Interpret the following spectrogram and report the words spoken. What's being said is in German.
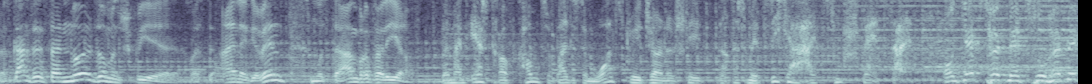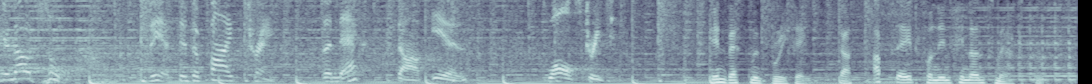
Das Ganze ist ein Nullsummenspiel. Was der eine gewinnt, muss der andere verlieren. Wenn man erst drauf kommt, sobald es im Wall Street Journal steht, wird es mit Sicherheit zu spät sein. Und jetzt hört mir zu, hört mir genau zu. This is a five train. The next stop is Wall Street. Investment Briefing, das Update von den Finanzmärkten.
